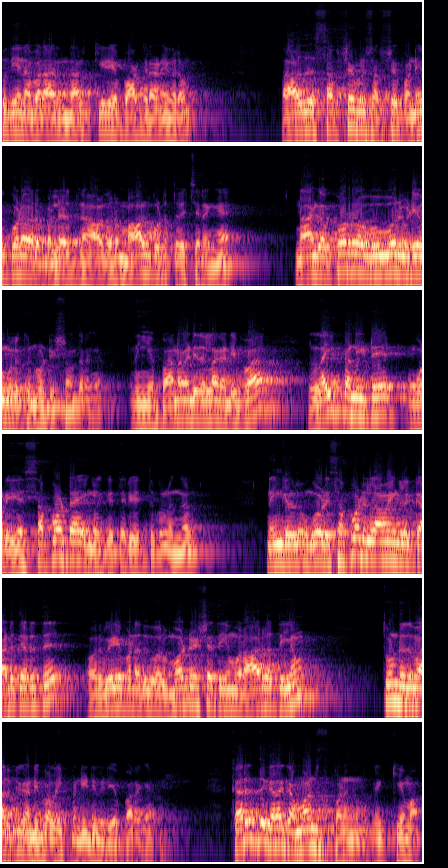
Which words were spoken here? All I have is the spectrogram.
புதிய நபராக இருந்தால் கீழே பார்க்குற அனைவரும் அதாவது சப்ஸ்கிரைப் சப்ஸ்கிரைப் பண்ணி கூட வர பெல் எடுத்துன ஆள் வரும் ஆள் கொடுத்து வச்சுருங்க. நாங்கள் போடுற ஒவ்வொரு வீடியோ உங்களுக்கு நோட்டீஸ் வந்துடுங்க நீங்கள் பண்ண வேண்டியதெல்லாம் கண்டிப்பாக லைக் பண்ணிவிட்டு உங்களுடைய சப்போர்ட்டை எங்களுக்கு தெரிவித்துக் கொள்ளுங்கள். நீங்கள் உங்களுடைய சப்போர்ட் இல்லாமல் எங்களுக்கு அடுத்தடுத்து ஒரு வீடியோ பண்ணதுக்கு ஒரு மோட்டிவேஷத்தையும் ஒரு ஆர்வத்தையும் தூண்டுதுமாக இருக்குது கண்டிப்பாக லைக் பண்ணிவிட்டு வீடியோ பாருங்கள் கருத்துக்களை கமெண்ட்ஸ் பண்ணுங்கள் முக்கியமாக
